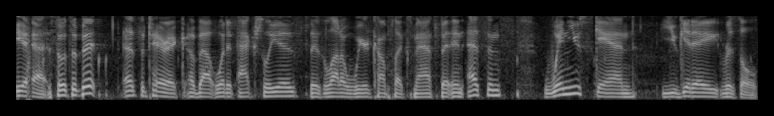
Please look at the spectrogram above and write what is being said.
Yeah, so it's a bit esoteric about what it actually is. There's a lot of weird, complex math, but in essence, when you scan, you get a result,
